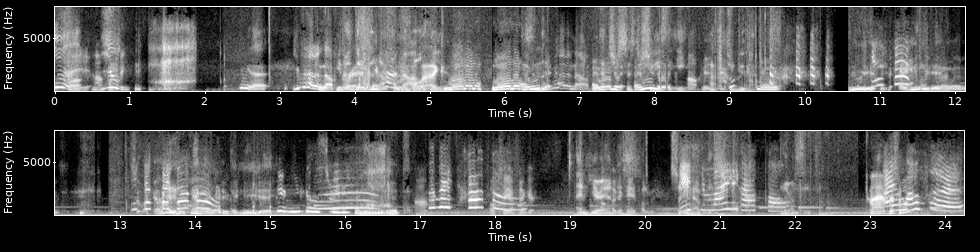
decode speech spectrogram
Ugh, Hey, uh, you, give me that. You've had enough, You know, Chris. there's You've enough had for enough. both of Leg. you. No, no, no, no, no. I need it. You've had enough. I need That's your it. sister. I She needs it. to eat. Oh, How could you do that? No. I need it. So look, I need it. I need it. Here you go, sweetie. I need it. Um, Foxy, I think it. And here, Oh, okay, Andis. follow me. So you have this the rest of the time. Can I have this I one? love her.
